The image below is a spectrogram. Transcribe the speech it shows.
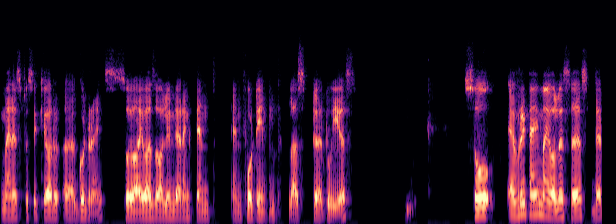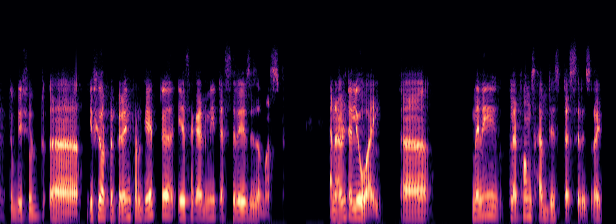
managed to secure uh, good ranks. So I was All India rank 10th and 14th last uh, two years. So every time I always suggest that we should, uh, if you are preparing for GATE, uh, ACE Academy test series is a must. And I will tell you why. Uh, many platforms have this test series, right?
